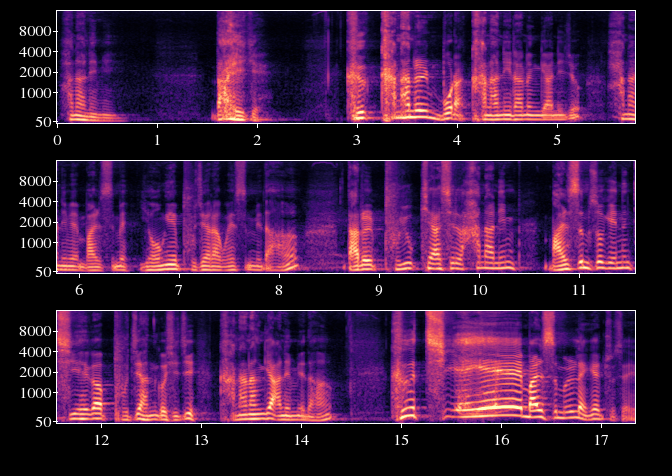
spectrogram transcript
하나님이 나에게 그 가난을 뭐라 가난이라는 게 아니죠. 하나님의 말씀에 영의 부재라고 했습니다. 나를 부유케 하실 하나님 말씀 속에 있는 지혜가 부재한 것이지 가난한 게 아닙니다. 그 지혜의 말씀을 내게 주세요.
